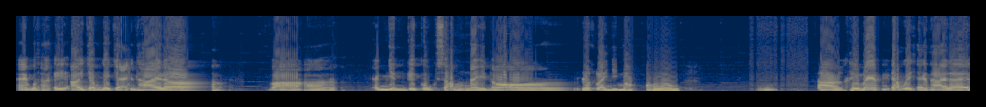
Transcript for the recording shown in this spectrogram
em có thể ở trong cái trạng thái đó và em nhìn cái cuộc sống này nó rất là nhiệm màu luôn ừ à, khi mà em trong cái trạng thái là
